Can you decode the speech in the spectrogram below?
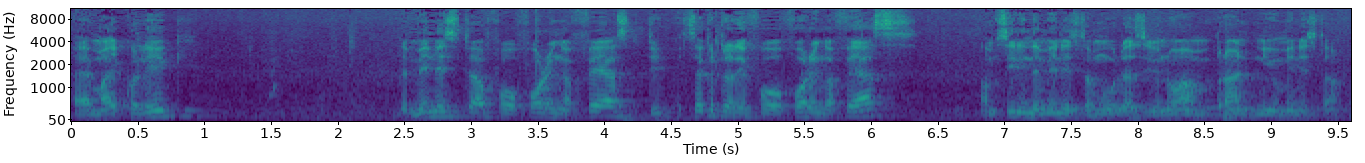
uh, my colleague, the Minister for Foreign Affairs, Secretary for Foreign Affairs. I'm still in the minister mood, as you know, I'm brand new minister.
